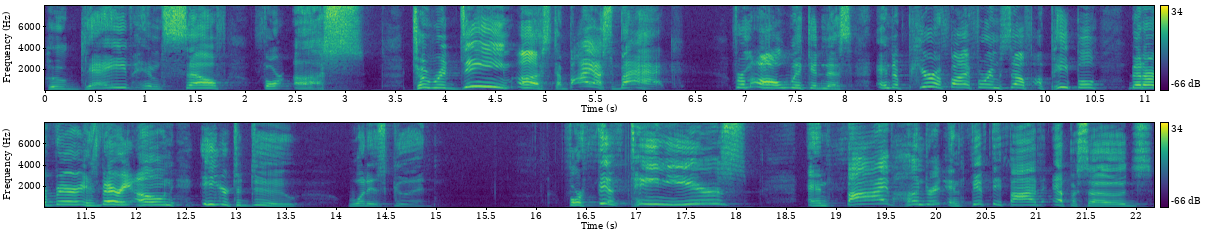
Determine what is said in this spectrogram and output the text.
who gave himself for us to redeem us, to buy us back from all wickedness, and to purify for himself a people that are very, his very own, eager to do what is good. For 15 years and 555 episodes,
